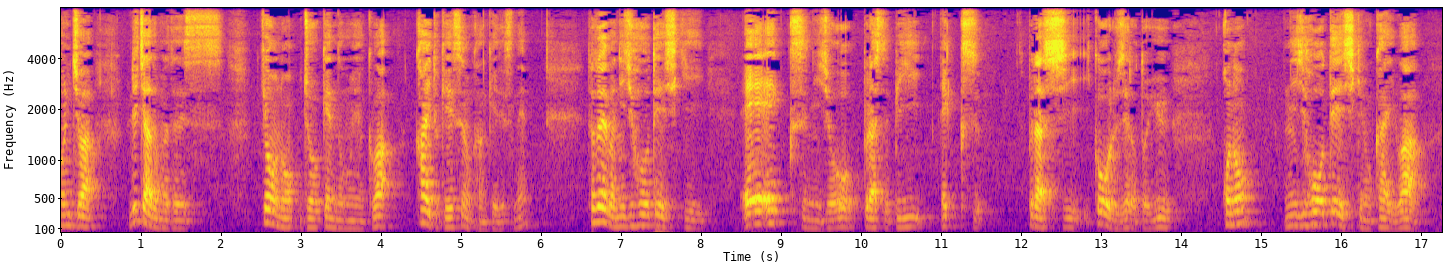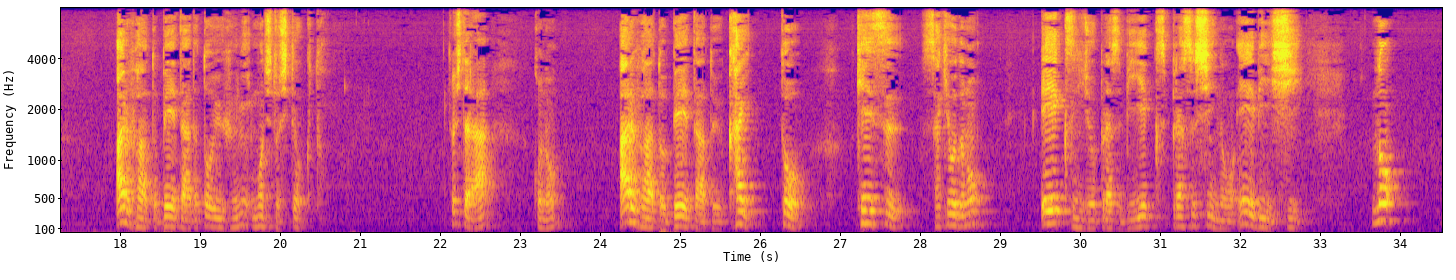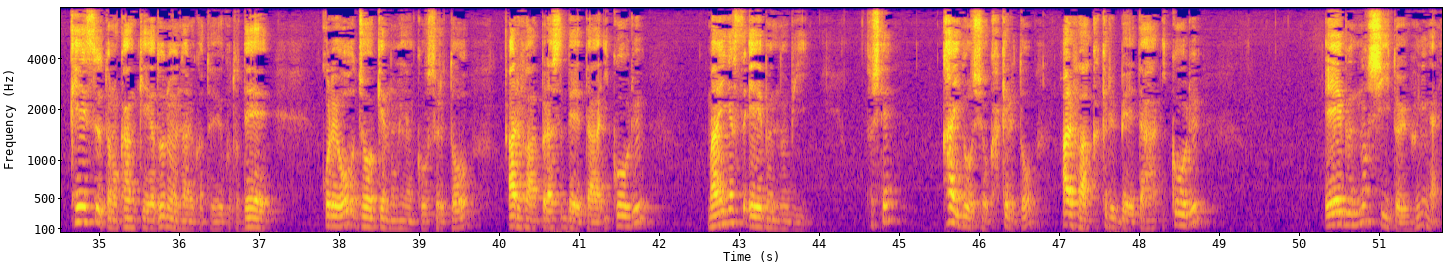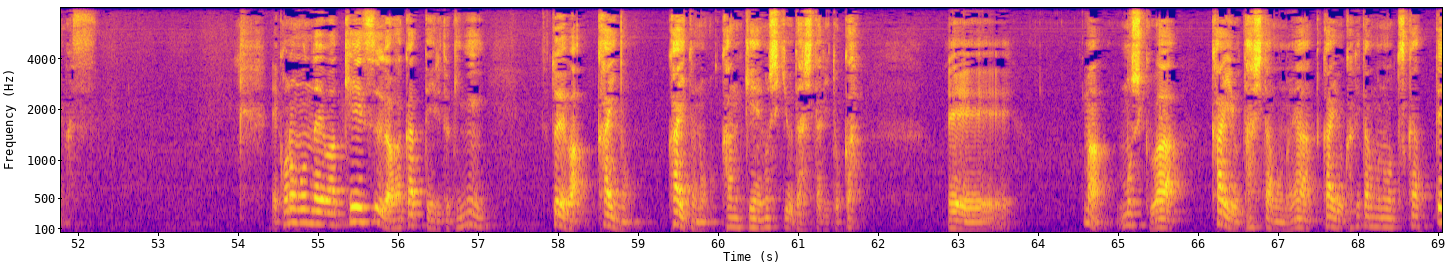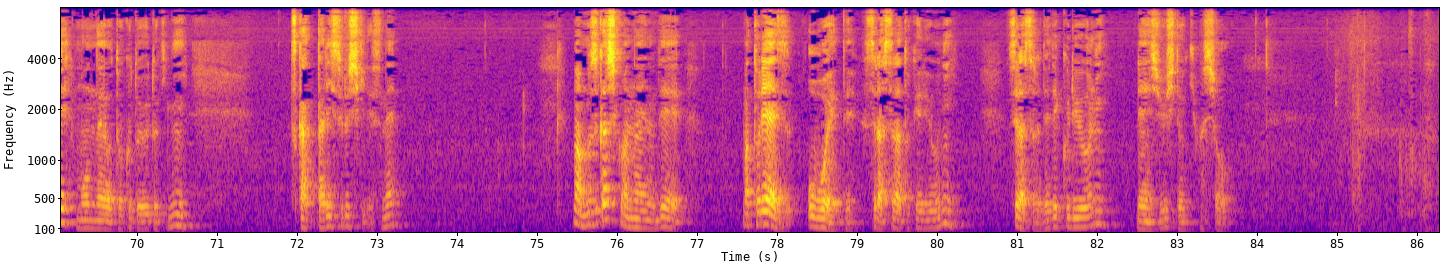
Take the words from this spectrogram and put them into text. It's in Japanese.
こんにちは。リチャード村田です。今日の条件の翻訳は解と係数の関係ですね。例えば二次方程式 ax2 乗プラス bx プラス c イコール0というこの二次方程式の解はアルファとベータだというふうに文字としておくと。そしたらこのアルファとベータという解と係数先ほどの ax2 乗プラス bx プラス c の abc の係数との関係がどのようになるかということでこれを条件の翻訳をするとアルファプラスベータイコールマイナス a 分の b そして解同士をかけるとアルファかけるベータイコール a 分の c というふうになります。この問題は係数が分かっているときに例えば解の解との関係の式を出したりとか、えー、まあもしくは解を足したものや解をかけたものを使って問題を解くというときに使ったりする式ですね。まあ難しくはないので、まあ、とりあえず覚えてスラスラ解けるようにスラスラ出てくるように練習しておきましょう。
